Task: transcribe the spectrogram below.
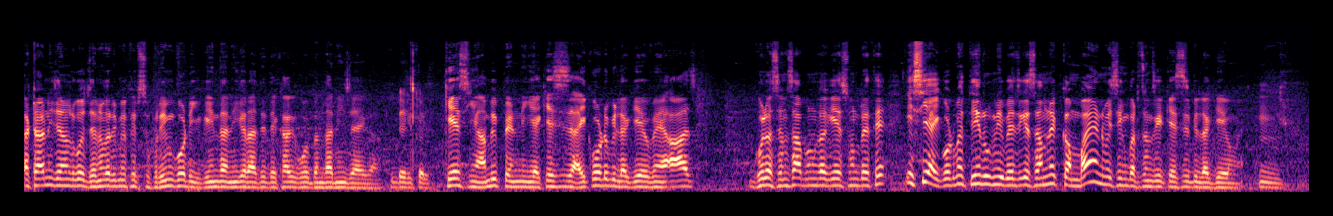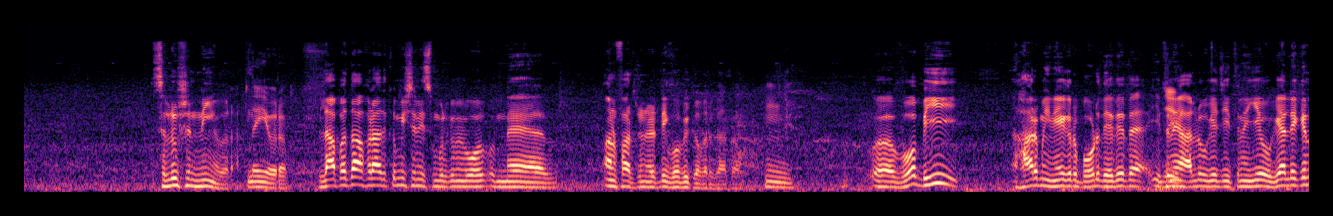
अटॉर्नी जनरल को जनवरी में फिर सुप्रीम कोर्ट यकीन नहीं कराते देखा कि कोई बंदा नहीं जाएगा। बिल्कुल। केस यहाँ भी पेंडिंग है केसेस हाई कोर्ट भी लगे हुए हैं। आज गुल हसन साहब उनका केस सुन रहे थे इसी हाई कोर्ट में तीन रुकनी बेंच के सामने कंबाइंड मिसिंग पर्सन के केसेस भी लगे हुए हैं। हम्म, सोल्यूशन नहीं हो रहा। नहीं हो रहा। लापता अफराद कमीशन इस मुल्क में वो मैं अनफॉर्चुनेटली वो भी कवर कर रहा हूँ। हम्म, वो भी हर महीने एक रिपोर्ट दे देता है इतने। हल हो गए जी इतने ये हो गया लेकिन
